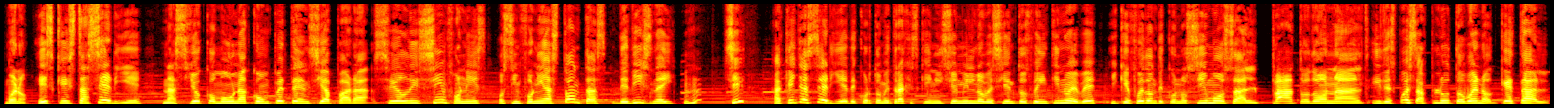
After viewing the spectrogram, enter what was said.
Bueno, es que esta serie nació como una competencia para Silly Symphonies o Sinfonías Tontas de Disney. Sí, aquella serie de cortometrajes que inició en 1929 y que fue donde conocimos al Pato Donald y después a Pluto. Bueno, ¿qué tal?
